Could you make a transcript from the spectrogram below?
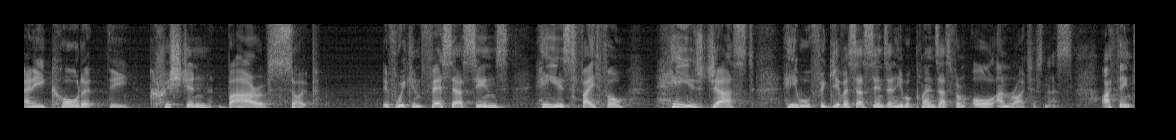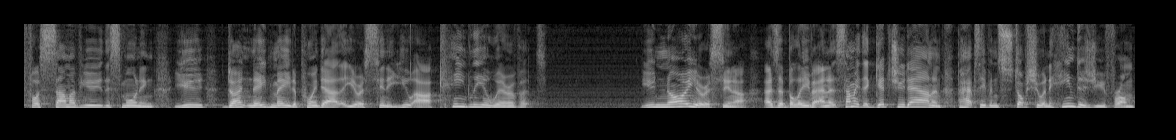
and he called it the Christian bar of soap. If we confess our sins, he is faithful, he is just, he will forgive us our sins and he will cleanse us from all unrighteousness. I think for some of you this morning, you don't need me to point out that you're a sinner. You are keenly aware of it. You know you're a sinner as a believer, and it's something that gets you down and perhaps even stops you and hinders you from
